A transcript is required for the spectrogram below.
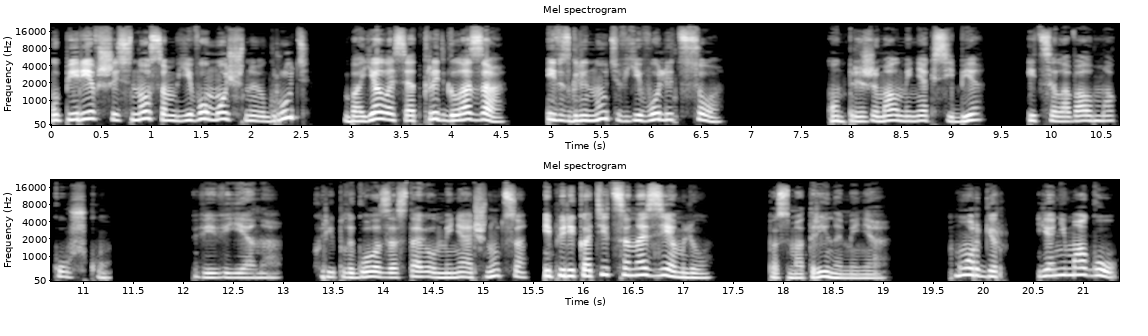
Уперевшись носом в его мощную грудь, боялась открыть глаза и взглянуть в его лицо. Он прижимал меня к себе и целовал макушку. «Вивьена!» — хриплый голос заставил меня очнуться и перекатиться на землю. «Посмотри на меня!» «Моргер, я не могу,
